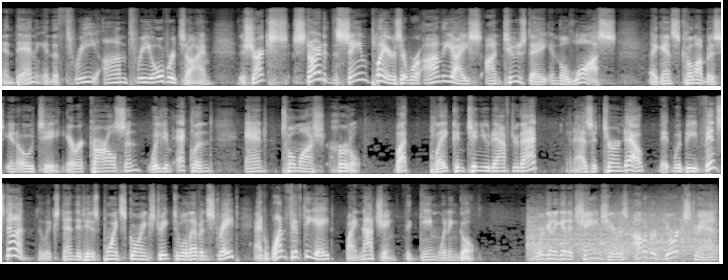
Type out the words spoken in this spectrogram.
And then in the three on three overtime, the Sharks started the same players that were on the ice on Tuesday in the loss against Columbus in OT Erik Karlsson, William Eklund, and Tomas Hertl. But play continued after that. And as it turned out, it would be Vince Dunn who extended his point scoring streak to 11 straight at 158 by notching the game winning goal. We're going to get a change here as Oliver Bjorkstrand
